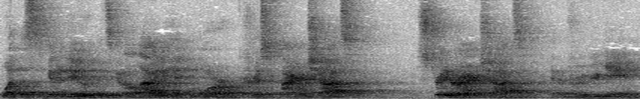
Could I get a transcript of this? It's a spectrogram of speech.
What this is going to do, it's going to allow you to hit more crisp iron shots, straighter iron shots, and improve your game.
